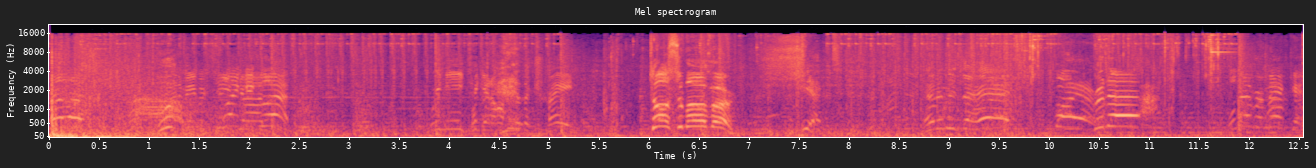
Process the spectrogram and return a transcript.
fellas! To get off to the train! Toss him over! Shit! Enemies ahead! Fire! Grenade! We'll never make it!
